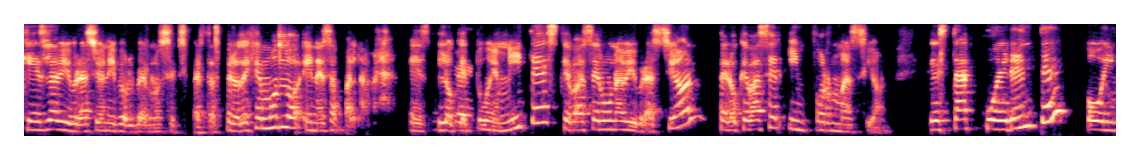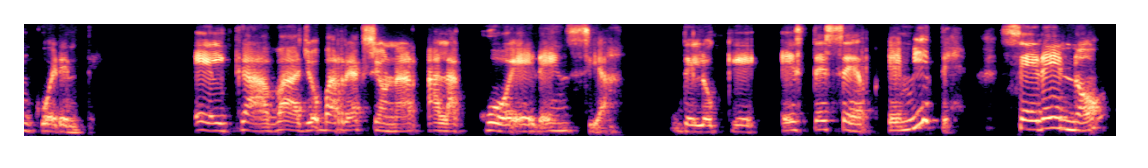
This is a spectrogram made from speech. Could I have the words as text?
qué es la vibración y volvernos expertas, pero dejémoslo en esa palabra. Es lo que tú emites, que va a ser una vibración, pero que va a ser información, que está coherente o incoherente. El caballo va a reaccionar a la coherencia de lo que este ser emite. Sereno,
